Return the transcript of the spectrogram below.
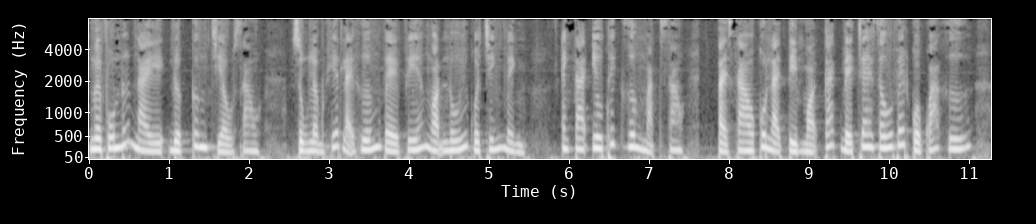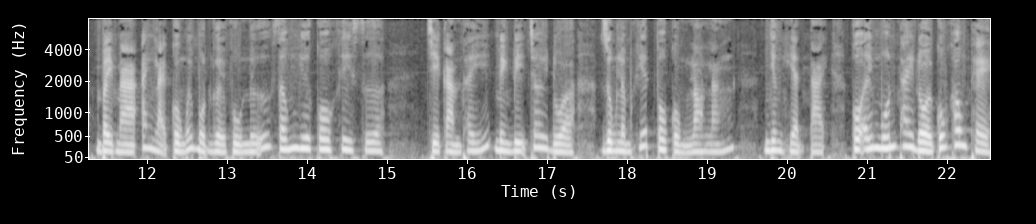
Người phụ nữ này được cưng chiều sao? Dùng lâm khiết lại hướng về phía ngọn núi của chính mình. Anh ta yêu thích gương mặt sao? Tại sao cô lại tìm mọi cách để che giấu vết của quá khứ? Vậy mà anh lại cùng với một người phụ nữ giống như cô khi xưa. Chỉ cảm thấy mình bị chơi đùa, Dung Lâm Khiết vô cùng lo lắng. Nhưng hiện tại, cô ấy muốn thay đổi cũng không thể.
